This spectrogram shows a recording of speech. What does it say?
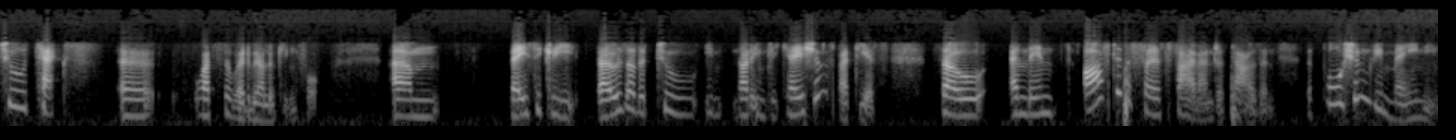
two tax, uh, what's the word we are looking for? Um, basically, those are the two, not implications, but yes. So, and then after the first 500,000, the portion remaining,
